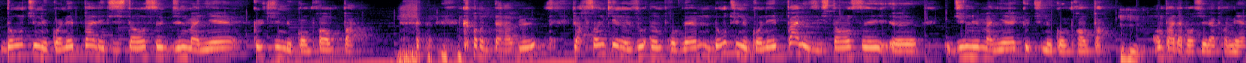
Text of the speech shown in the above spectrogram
dont tu ne connais pas l'existence d'une manière que tu ne comprends pas. comptable, personne qui résout un problème dont tu ne connais pas l'existence euh, d'une manière que tu ne comprends pas. Mhm. On parle d'abord sur la première.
